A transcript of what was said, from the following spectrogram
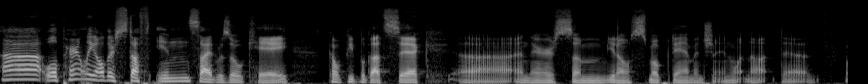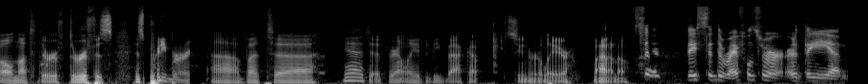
Uh, well, apparently all their stuff inside was okay. A couple people got sick, uh, and there's some, you know, smoke damage and whatnot. Uh, well, not to the roof. The roof is, is pretty burned. Uh, but uh, yeah, it- apparently it'd be back up sooner or later. I don't know. So they said the rifles are or the um,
